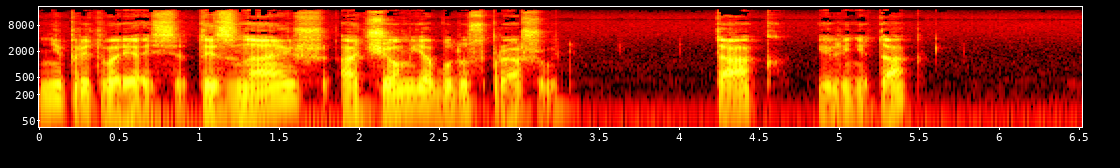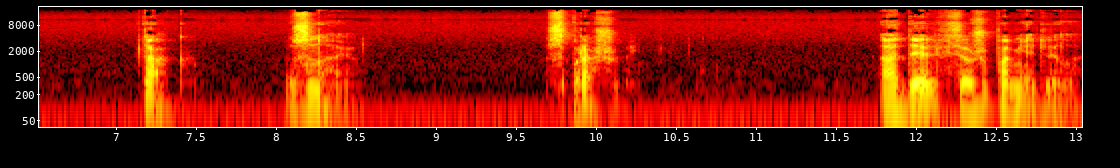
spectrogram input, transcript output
Не притворяйся. Ты знаешь, о чем я буду спрашивать. Так или не так? Так. Знаю. Спрашивай. Адель все же помедлила.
